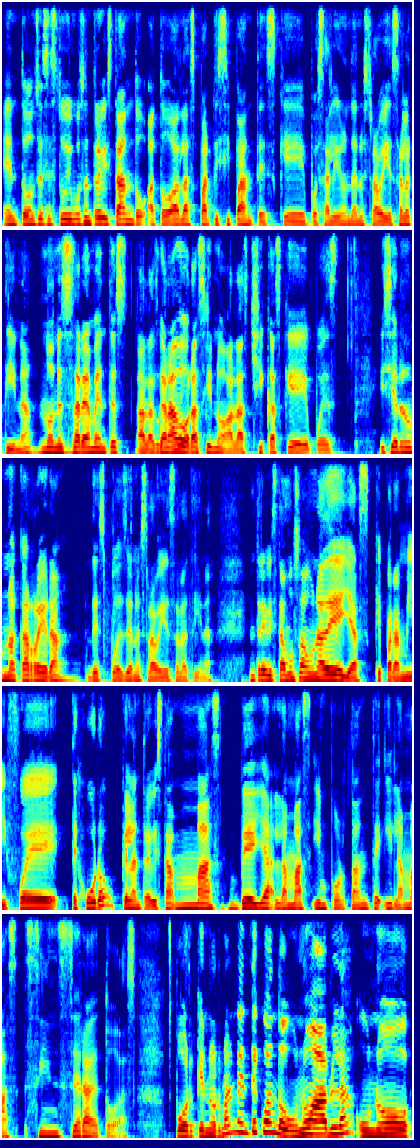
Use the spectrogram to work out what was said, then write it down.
Entonces estuvimos entrevistando a todas las participantes que pues salieron de nuestra belleza latina, no necesariamente a las ganadoras, sino a las chicas que pues hicieron una carrera después de nuestra belleza latina. Entrevistamos a una de ellas que para mí fue, te juro, que la entrevista más bella, la más importante y la más sincera de todas. Porque normalmente cuando uno habla, uno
